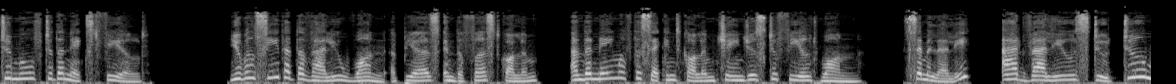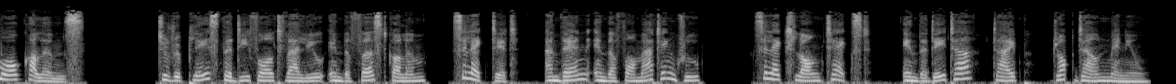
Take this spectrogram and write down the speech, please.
to move to the next field. You will see that the value 1 appears in the first column and the name of the second column changes to field 1. Similarly, add values to two more columns. To replace the default value in the first column, select it and then in the formatting group, select long text in the data type drop-down menu.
